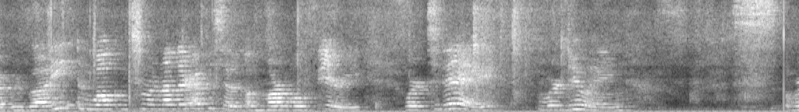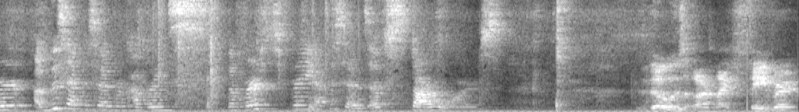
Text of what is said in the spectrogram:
everybody, and welcome to another episode of Marvel Theory, where today we're doing. We're of this episode we're covering the first three episodes of Star Wars. Those are my favorite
